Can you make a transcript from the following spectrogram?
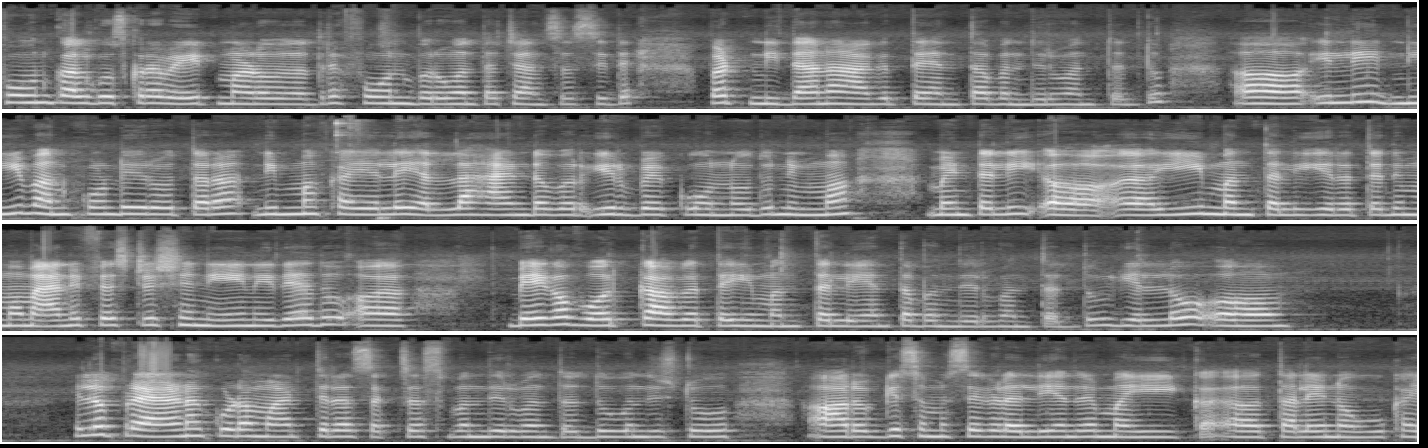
ಫೋನ್ ಕಾಲ್ಗೋಸ್ಕರ ವೆಯ್ಟ್ ಮಾಡೋದಾದರೆ ಫೋನ್ ಬರುವಂಥ ಚಾನ್ಸಸ್ ಇದೆ ಬಟ್ ನಿಧಾನ ಆಗುತ್ತೆ ಅಂತ ಬಂದಿರುವಂಥದ್ದು. ಇಲ್ಲಿ ನೀವು ಅಂದ್ಕೊಂಡಿರೋ ಥರ ನಿಮ್ಮ ಕೈಯಲ್ಲೇ ಎಲ್ಲ ಹ್ಯಾಂಡ್ ಓವರ್ ಇರಬೇಕು ಅನ್ನೋದು ನಿಮ್ಮ ಮೆಂಟಲಿ ಈ ಮಂತಲ್ಲಿ ಇರುತ್ತೆ. ನಿಮ್ಮ ಮ್ಯಾನಿಫೆಸ್ಟೇಷನ್ ಏನಿದೆ ಅದು ಬೇಗ ವರ್ಕ್ ಆಗುತ್ತೆ ಈ ಮಂತಲ್ಲಿ ಅಂತ ಬಂದಿರುವಂಥದ್ದು. ಎಲ್ಲೋ ಎಲ್ಲೋ ಪ್ರಯಾಣ ಕೂಡ ಮಾಡ್ತೀರಾ? ಸಕ್ಸಸ್ ಬಂದಿರುವಂಥದ್ದು ಒಂದಿಷ್ಟು ಆರೋಗ್ಯ ಸಮಸ್ಯೆಗಳಲ್ಲಿ ಅಂದರೆ ಮೈ, ಕ ತಲೆನೋವು ಕೈ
